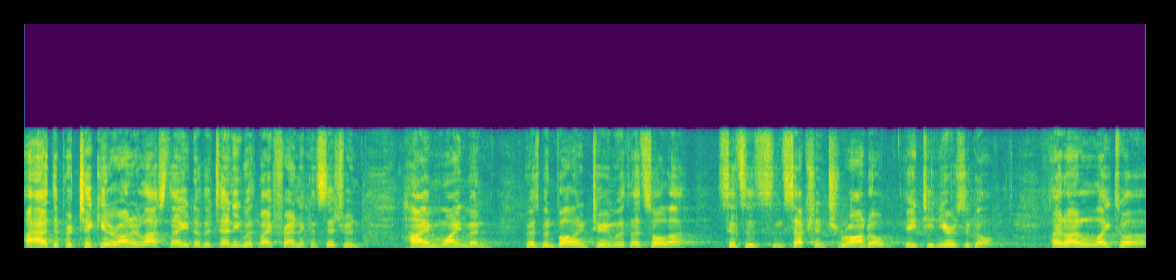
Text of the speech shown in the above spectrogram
I had the particular honour last night of attending with my friend and constituent Chaim Weinman, who has been volunteering with Hatsola since its inception in Toronto 18 years ago. I'd, I'd like to uh,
